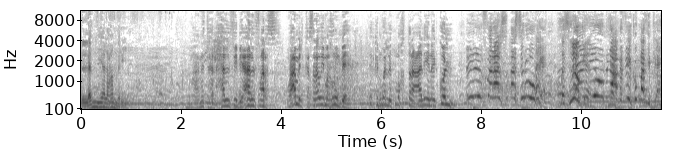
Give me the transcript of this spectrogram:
لميا العمري. معناتها الحل في بيعان الفرس وعمل كسراوي مغروم به. لكن ولت مخطرة علينا الكل. الفرس مسروقة. مسروقة اليوم نعمل فيكم مقتلة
